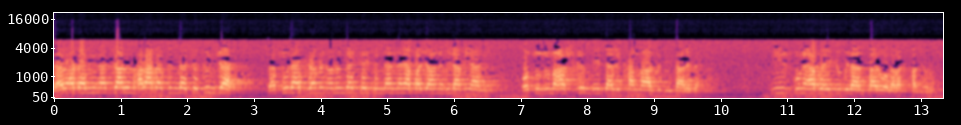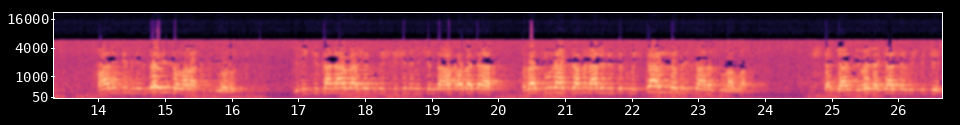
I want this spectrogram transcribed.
Deve Beni Neccar'ın harabesinde çökünce, Resul-i Ekrem'in önünde keyfinden ne yapacağını bilemeyen, otuzunu aşkın bir delikanlı azı idare eder. Biz bunu Ebu Eyyub Ensari olarak tanıyoruz. Halid İbni Zeyd olarak biliyoruz. Bir iki sene evvel yetmiş kişinin içinde akabede Resul-i Ekrem'in elini sıkmış, gel demiş ya Resulallah. İşte geldi, öyle gel demişti ki,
